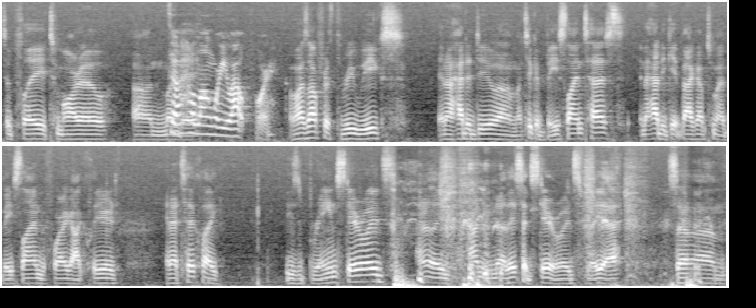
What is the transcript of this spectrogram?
to play tomorrow on Monday. So how long were you out for? I was out for three weeks, and I had to do. Um, I took a baseline test, and I had to get back up to my baseline before I got cleared. And I took like these brain steroids. I don't really, I don't even know. They said steroids, but yeah. So um,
